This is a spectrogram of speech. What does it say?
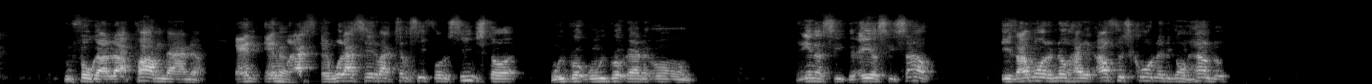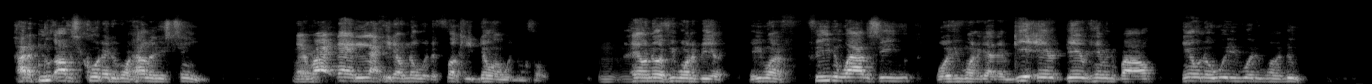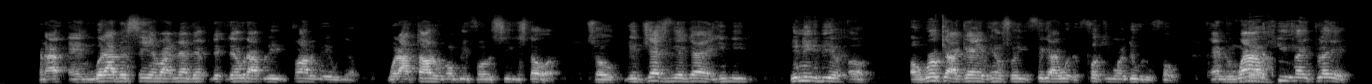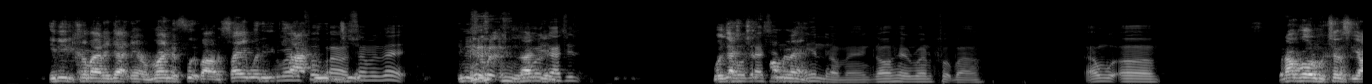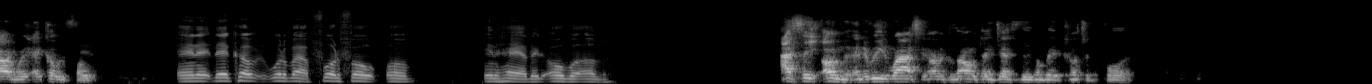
them folk got a lot of problem down there. And and, Yeah. what I, and what I said about Tennessee for the season start when we broke when we broke down the um the NFC the AFC South is I want to know how the offense coordinator gonna handle how the new offense coordinator gonna handle this team. And right now, like he don't know what the fuck he doing with them folks. Mm-mm. He don't know if he want to be a if he want to feed them wide receiver or if he want to get them get Derrick Henry the ball. He don't know what he he want to do. And I and what I've been seeing right now, that, that, that what I believe the problem is with them. What I thought it was gonna be for the season start. So the Jacksonville game, he need he need to be a, a, a workout game for him so he can figure out what the fuck he want to do with the folk. And wide Yeah. ain't playing. He need to come out and got there and run the football the same way that he Run tried the to do with football, some of that. He need to run the what got you. What got what you got you end though, man. Go ahead and run the football. I'm um But I rolled with Tennessee all the way. Echo the phone. and they, they covered what about 44 um in half? They over other. I say under, and the reason why I say under because I don't think Jacksonville is gonna be able to come to the party.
